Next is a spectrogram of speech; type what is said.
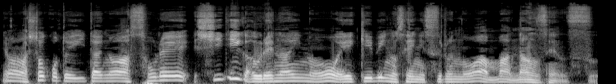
でもまあ一言言いたいのは、それ、CD が売れないのを AKB のせいにするのは、まあナンセンス。っ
